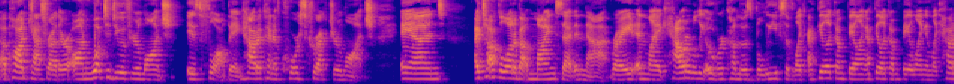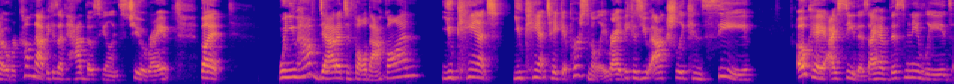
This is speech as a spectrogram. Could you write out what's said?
a podcast rather on what to do if your launch is flopping, how to kind of course correct your launch. And I talk a lot about mindset in that, right? And like how to really overcome those beliefs of like, I feel like I'm failing, I feel like I'm failing, and like how to overcome that because I've had those feelings too, right? But when you have data to fall back on, you can't you can't take it personally, right? Because you actually can see, okay, I see this. I have this many leads.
